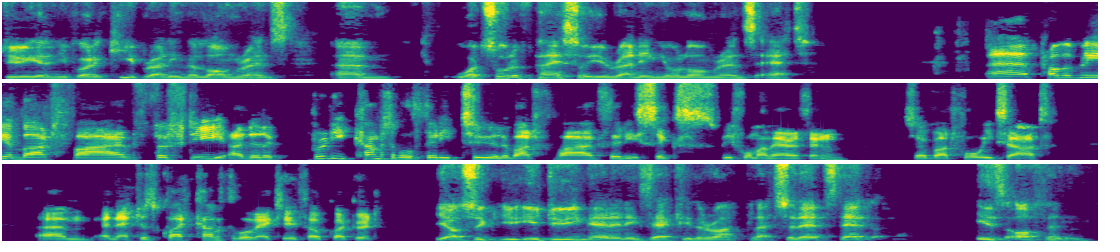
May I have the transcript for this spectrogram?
doing it and you've got to keep running the long runs. Um, what sort of pace are you running your long runs at? Uh, probably about 550. I did a pretty comfortable 32 at about 536 before my marathon. So about four weeks out. Um, and that was quite comfortable. Actually, it felt quite good. Yeah. So you're doing that in exactly the right place. So that's, that is often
